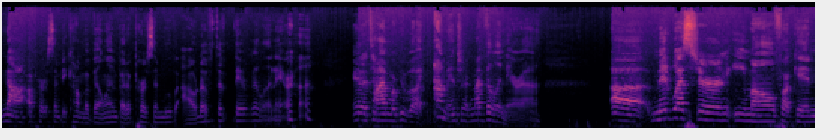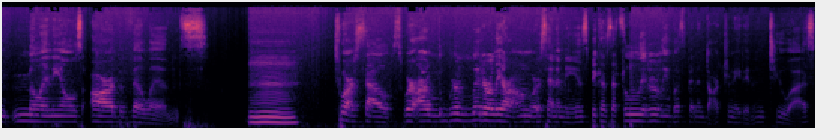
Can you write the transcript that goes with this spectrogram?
not a person become a villain, but a person move out of the, their villain era. In a time where people are like, I'm entering my villain era. Uh, Midwestern emo fucking millennials are the villains Mm. to ourselves. We're our we're literally our own worst enemies because that's literally what's been indoctrinated into us.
